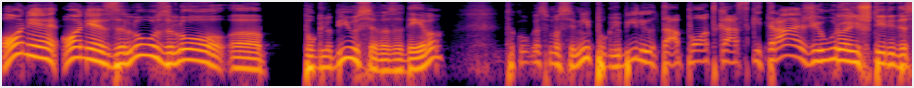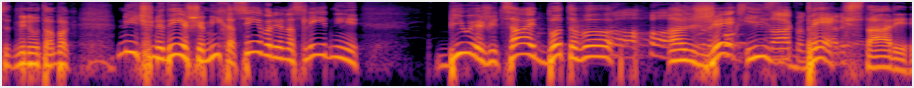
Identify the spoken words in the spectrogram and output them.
On, je, on je zelo, zelo uh, poglobil se v zadevo. Tako kot smo se mi poglobili v ta podcast, ki traja že uro in 40 minut, ampak nič ne de, še Miha Sever je naslednji, bil je že cajt, BTV, Anže koliko si iz Beck, stari.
